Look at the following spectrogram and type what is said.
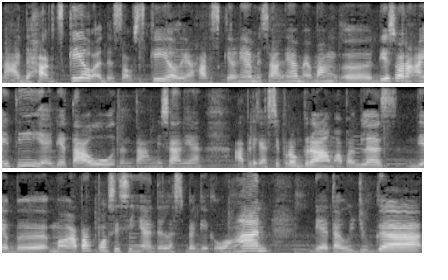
Nah, ada hard skill, ada soft skill ya. Hard skillnya misalnya memang uh, dia seorang IT ya, dia tahu tentang misalnya aplikasi program. Apabila dia be, apa posisinya adalah sebagai keuangan, dia tahu juga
